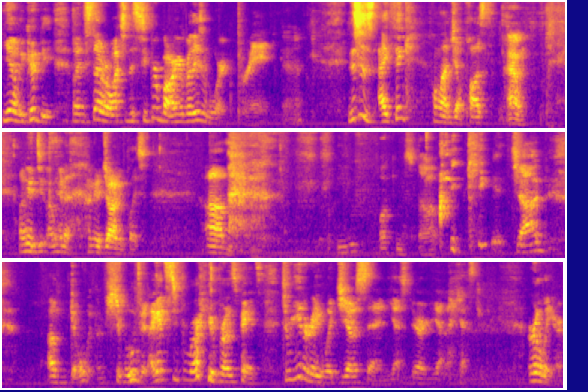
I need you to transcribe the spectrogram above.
yeah, we could be, but instead we're watching the Super Mario Brothers work print. Yeah. This is, I think. Hold on, Jill. Pause. Oh. I'm gonna do. I'm gonna. I'm gonna jog in place. Um, You fucking stop. I can't, John. I'm going. I'm sh- moving. I got Super Mario Bros. pants. To reiterate what Joe said yesterday, yeah, not yesterday, earlier.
